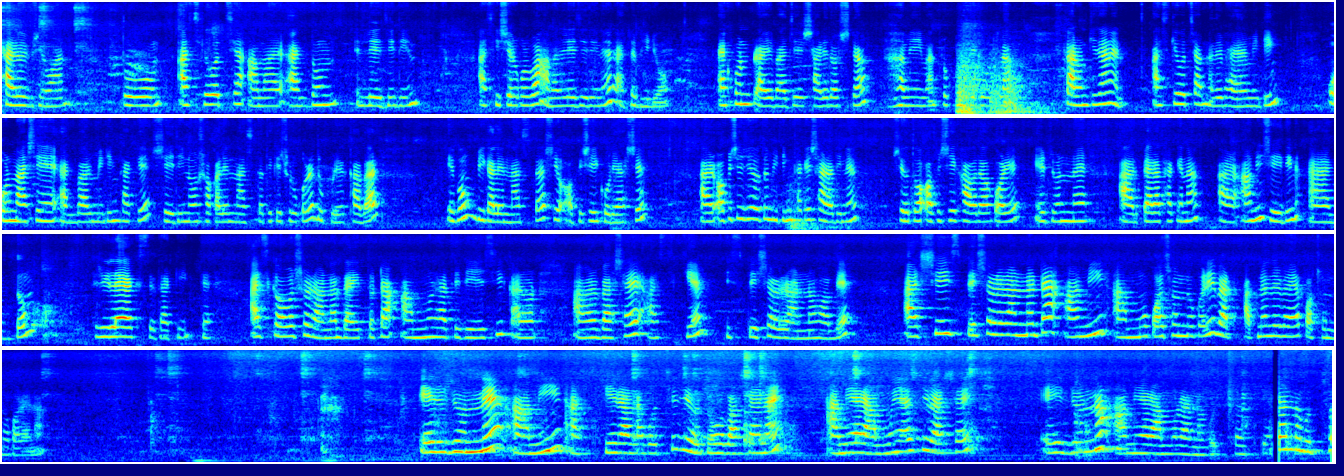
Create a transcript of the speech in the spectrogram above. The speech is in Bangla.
হ্যালো এভরিওয়ান তো আজকে হচ্ছে আমার একদম লেজি দিন। আজকে শেয়ার করব আমার লেজি দিনের একটা ভিডিও এখন প্রায় বাজে সাড়ে দশটা। আমি এইমাত্র ঘুম থেকে উঠলাম। কারণ কি জানেন? আজকে হচ্ছে আপনাদের ভাইয়ের মিটিং ওর মাসে একবার মিটিং থাকে। সেই দিন ও সকালের নাস্তা থেকে শুরু করে দুপুরের খাবার এবং বিকালের নাস্তা সে অফিসেই করে আসে। আর অফিসে যেহেতু মিটিং থাকে সারাদিনের, সেহেতু অফিসেই খাওয়া দাওয়া করে। এর জন্য আর প্যারা থাকে না। আর আমি সেই দিন একদম রিল্যাক্সে থাকি। আজকে অবশ্য রান্নার দায়িত্বটা আম্মুর হাতে দিয়েছি কারণ আমার বাসায় আজকে স্পেশাল রান্না হবে। আর সেই স্পেশাল রান্নাটা আমি আম্মু পছন্দ করি বাট আপনাদের ভাইয়া পছন্দ করে না। এর জন্যে আমি আজকে রান্না করছি যেহেতু ও বাসায় নাই আমি আর আম্মুই আছি বাসায়। এই জন্য আমি আর আম্মু রান্না করছি আজকে। রান্না করছ?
